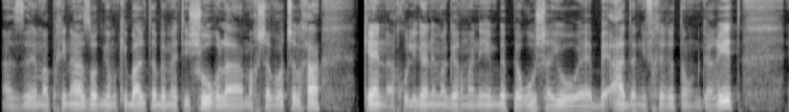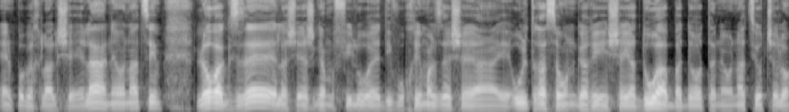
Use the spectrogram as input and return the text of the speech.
אז אה, מהבחינה הזאת גם קיבלת באמת אישור למחשבות שלך. כן, החוליגנים הגרמנים בפירוש היו אה, בעד הנבחרת ההונגרית, אין פה בכלל שאלה, ניאו-נאצים. לא רק זה, אלא שיש גם אפילו דיווחים על זה שהאולטרס ההונגרי, שידוע בדעות הניאו-נאציות שלו,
